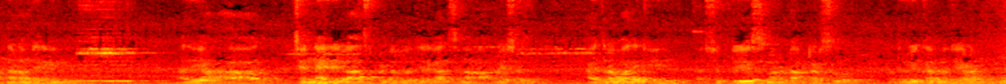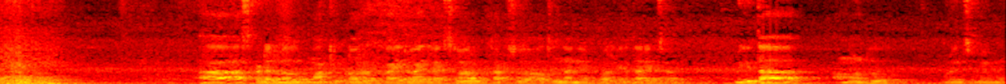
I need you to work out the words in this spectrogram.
అందడం జరిగింది. అది చెన్నై జిల్లా హాస్పిటల్లో జరగాల్సిన ఆపరేషన్. హైదరాబాద్కి షిఫ్ట్ చేస్తున్నారు డాక్టర్స్ ధృవీకరణ చేయడం హాస్పిటల్లో మాకు ఇప్పటివరకు ఒక ఇరవై ఐదు లక్షల వరకు ఖర్చు అవుతుందని చెప్పి వాళ్ళు నిర్ధారించారు. మిగతా అమౌంట్ గురించి మేము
